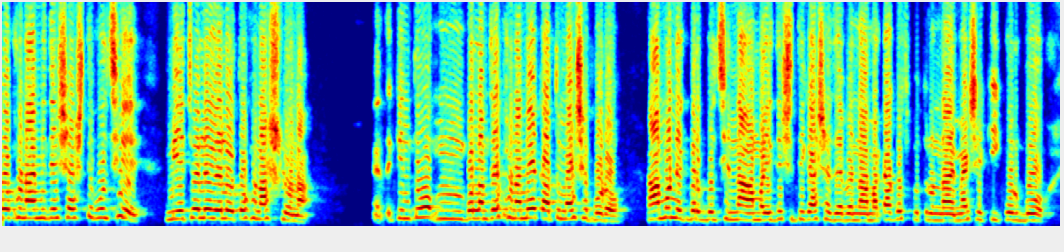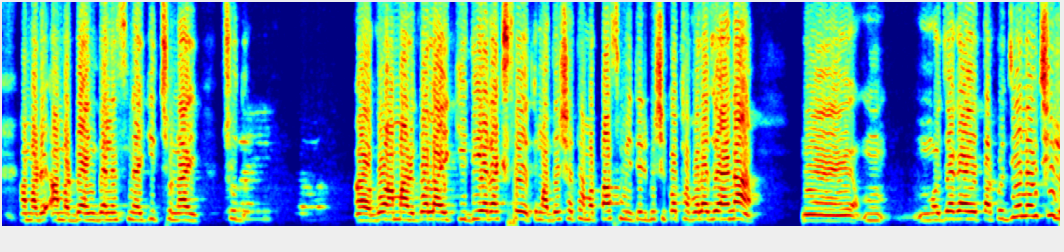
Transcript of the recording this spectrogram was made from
যখন আমি দেশে আসতে বলছি, মেয়ে চলে গেল, তখন আসলো না। কিন্তু বললাম যে, এখন আমি একা, তুমি এসে পড়ো। এমন একবার বলছি, না, আমার এই দেশে থেকে আসা যাবে না, আমার কাগজপত্র নাই, আমি এসে কি করব? আমার আমার ব্যাংক ব্যালেন্স নাই, কিচ্ছু নাই। শুধু আমার গলায় কি দিয়ে রাখছে? তোমাদের সাথে আমার পাঁচ মিনিটের বেশি কথা বলা যায় না। ওই জায়গায় তারপর জেলেও ছিল।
